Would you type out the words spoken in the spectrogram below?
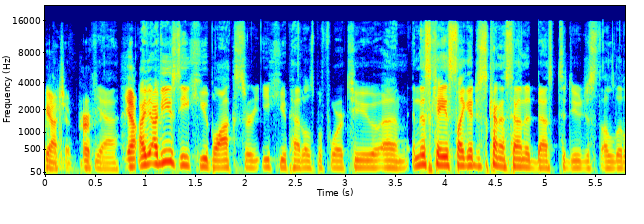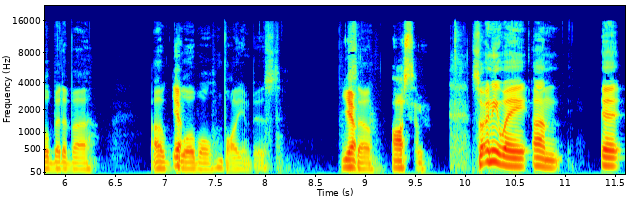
Gotcha. Perfect. Yeah. Yep. I, have used EQ blocks or EQ pedals before too. Um, in this case, like it just kind of sounded best to do just a little bit of a, a yep. global volume boost. Yeah. So awesome. So anyway, um, it,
